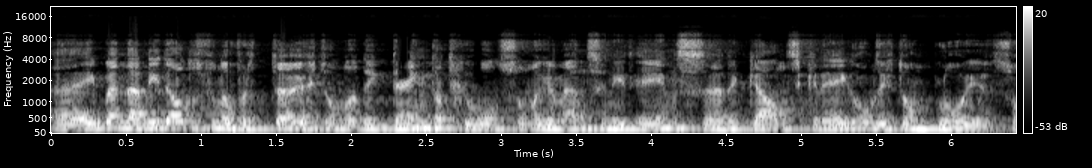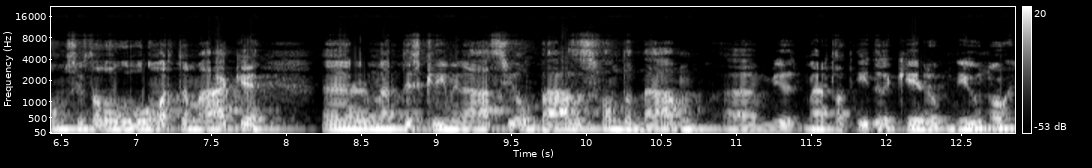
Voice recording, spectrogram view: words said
Uh, ik ben daar niet altijd van overtuigd, omdat ik denk dat gewoon sommige mensen niet eens uh, de kans krijgen om zich te ontplooien. Soms heeft dat al gewoon maar te maken uh, met discriminatie op basis van de naam. Ehm, je merkt dat iedere keer opnieuw nog,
